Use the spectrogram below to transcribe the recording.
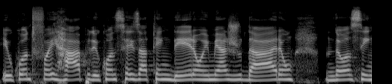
e o quanto foi rápido e o quanto vocês atenderam e me ajudaram. Então, assim,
